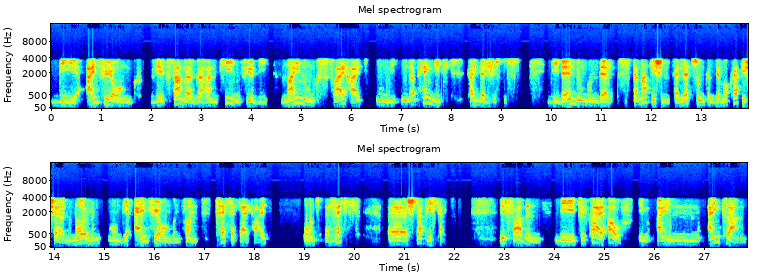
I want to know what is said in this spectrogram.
die Einführung wirksamer Garantien für die Meinungsfreiheit und die Unabhängigkeit der Justiz die Beendung der systematischen Verletzungen demokratischer Normen und die Einführung von Pressefreiheit und Rechtsstaatlichkeit. Wir fordern die Türkei auf, im Einklang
